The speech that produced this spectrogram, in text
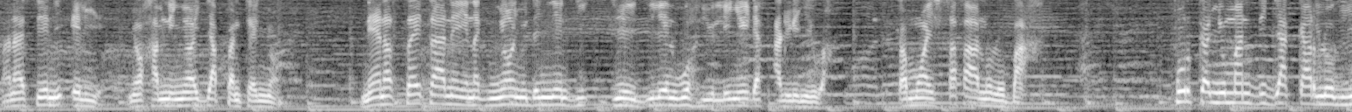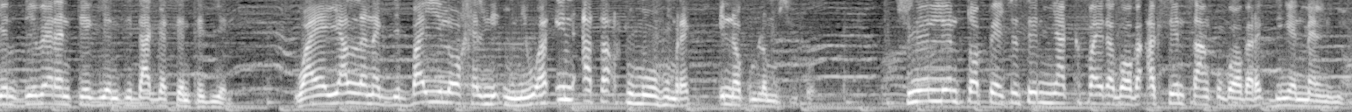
maanaam seeni alliés ñoo xam ni ñooy jàppanteeg ñoom. Nee na dañ leen di di leen wax yu li ñuy def ak li ñuy wax te mooy safaanu lu baax. Pour que ñu man di jàkkaarloog yéen di weranteeg yéen di dàggasenteeg waaye yàlla nag di bàyyiloo xel nit ñi ni wa in ata'tumuhum rek innakum la musrikoon su ngeen leen toppee ca seen ñàkk fayda googa ak seen sànk googa rek di ngeen mel ni ñoom.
